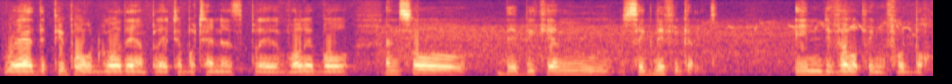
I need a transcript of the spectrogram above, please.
where the people would go there and play table tennis, play volleyball, and so they became significant in developing football.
